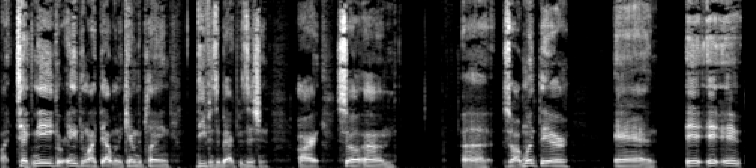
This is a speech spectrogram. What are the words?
like technique or anything like that when it came to playing defensive back position. All right, so um, uh, so I went there, and it, it it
